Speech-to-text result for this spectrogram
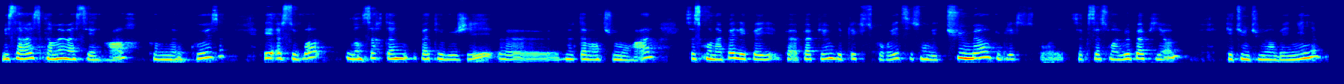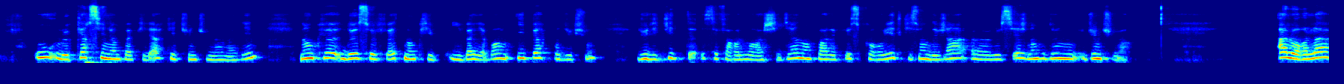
mais ça reste quand même assez rare comme cause et elle se voit dans certaines pathologies, euh, notamment tumorales. C'est ce qu'on appelle les papillomes des plexus choroïdes. Ce sont les tumeurs du plexus choroïde. C'est que ce soit le papillome, qui est une tumeur bénigne, ou le carcinome papillaire, qui est une tumeur maligne. Donc, euh, de ce fait, donc, il, va y avoir une hyperproduction du liquide céphalorachidien, donc par les plexus choroïdes, qui sont déjà le siège d'une tumeur. Alors, la,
